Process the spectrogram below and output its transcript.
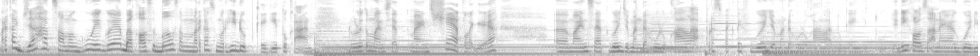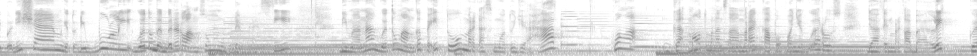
mereka jahat sama gue gue bakal sebel sama mereka seumur hidup kayak gitu kan. Dulu tuh mindset mindset lagi ya uh, mindset gue zaman dahulu kala perspektif gue zaman dahulu kala tuh kayak gitu. Jadi kalau seandainya gue di body shame gitu dibully gue tuh bener-bener langsung depresi di mana gue tuh nganggep ya itu mereka semua tuh jahat gue nggak nggak mau temenan sama mereka. Pokoknya gue harus jahatin mereka balik gue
